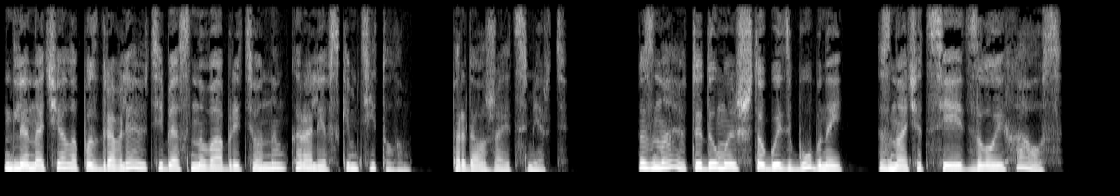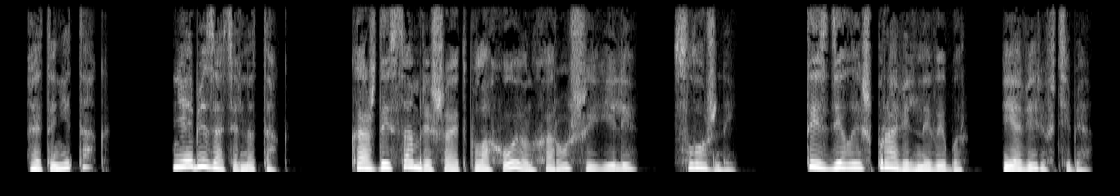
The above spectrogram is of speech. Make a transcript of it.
«Для начала поздравляю тебя с новообретенным королевским титулом», — продолжает смерть. «Знаю, ты думаешь, что быть бубной значит сеять зло и хаос. Это не так. Не обязательно так. Каждый сам решает, плохой он, хороший или сложный. Ты сделаешь правильный выбор. Я верю в тебя.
